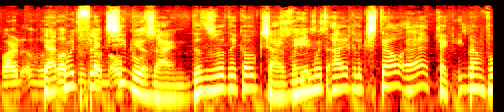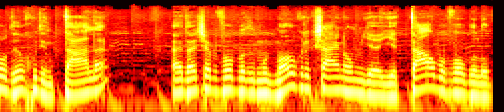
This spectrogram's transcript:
Ja, het moet ook flexibel zijn. Dat is wat ik ook zei. Van, je moet eigenlijk, stel, hè, kijk, ik ben bijvoorbeeld heel goed in talen. Eh, dat je bijvoorbeeld, het moet mogelijk zijn om je, je taal bijvoorbeeld op,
